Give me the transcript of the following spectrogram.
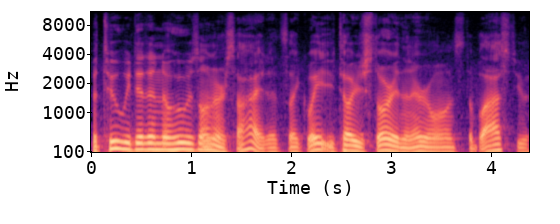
but two, we didn't know who was on our side. It's like, wait, you tell your story, and then everyone wants to blast you.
